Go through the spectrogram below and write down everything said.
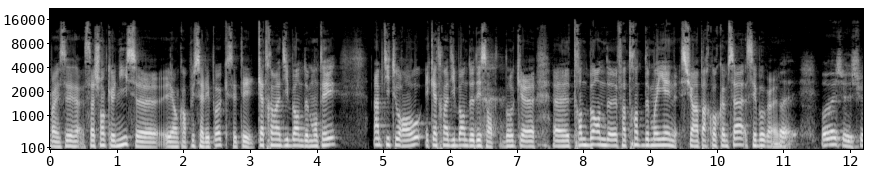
Ouais, sachant que Nice, et encore plus à l'époque, c'était 90 bornes de montée, un petit tour en haut et 90 bornes de descente. Donc euh, euh, 30 bornes, enfin 30 de moyenne sur un parcours comme ça, c'est beau quand même. Ouais, ouais, ouais je, je, suis,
